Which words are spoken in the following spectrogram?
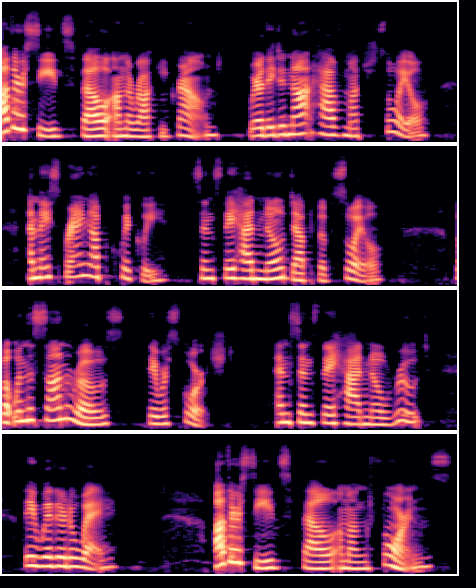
Other seeds fell on the rocky ground, where they did not have much soil, and they sprang up quickly, since they had no depth of soil. But when the sun rose, they were scorched, and since they had no root, they withered away. Other seeds fell among thorns,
